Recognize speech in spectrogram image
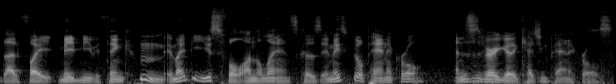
that fight made me think, hmm, it might be useful on the Lance, because it makes people panic roll, and this is very good at catching panic rolls.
